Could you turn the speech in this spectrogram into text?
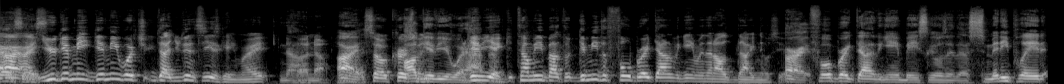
diagnosis. right. You give me, give me what you. You didn't see his game, right? no, Uh, no. All right, so Kurtzman, I'll give you what give, Yeah, happened. g- tell me about the. Give me the full breakdown of the game, and then I'll diagnose you. All right, full breakdown of the game basically was like this. Smitty played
